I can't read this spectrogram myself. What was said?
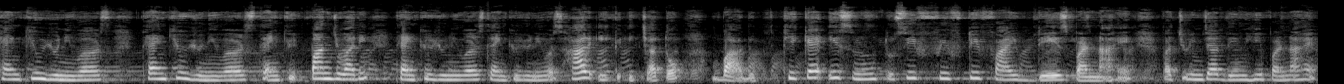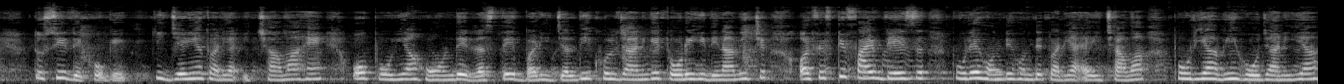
thank you universe thank you universe thank you ਪੰਜ ਵਾਰੀ thank you universe thank you universe ਹਰ ਇੱਕ ਇੱਛਾ ਤੋਂ ਬਾਅਦ। ਠੀਕ ਹੈ ਇਸ ਨੂੰ ਤੁਸੀਂ 55 ਡੇਜ਼ ਪੜ੍ਹਨਾ ਹੈ। 55 ਦਿਨ ਹੀ ਪੜ੍ਹਨਾ ਹੈ। ਤੁਸੀਂ ਦੇਖੋਗੇ ਕਿ ਜਿਹੜੀਆਂ ਤੁਹਾਡੀਆਂ ਇੱਛਾਵਾਂ ਹੈ, ਉਹ ਪੂਰੀਆਂ ਹੋਣ ਦੇ ਰਸਤੇ ਬੜੀ ਜਲਦੀ ਖੁੱਲ ਜਾਣਗੇ ਥੋੜੇ ਹੀ ਦਿਨਾਂ ਵਿੱਚ। ਔਰ 55 ਡੇਜ਼ ਪੂਰੇ ਹੁੰਦੇ ਹੁੰਦੇ ਤੁਹਾਡੀਆਂ ਇਹ ਇੱਛਾਵਾਂ ਪੂਰੀਆਂ ਵੀ ਹੋ ਜਾਣਗੀਆਂ।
